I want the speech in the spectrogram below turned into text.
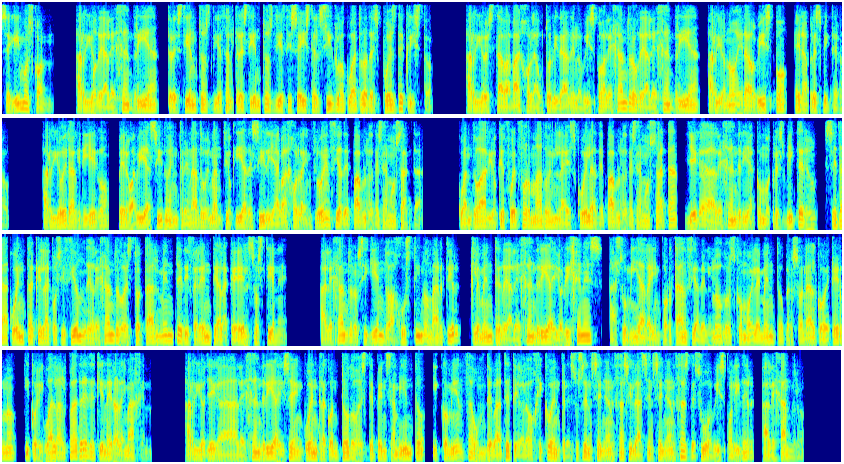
Seguimos con Arrio de Alejandría, 310 al 316 del siglo IV después de Cristo. Arrio estaba bajo la autoridad del obispo Alejandro de Alejandría, Arrio no era obispo, era presbítero. Arrio era griego, pero había sido entrenado en Antioquía de Siria bajo la influencia de Pablo de Samosata. Cuando Ario, que fue formado en la escuela de Pablo de Samosata, llega a Alejandría como presbítero, se da cuenta que la posición de Alejandro es totalmente diferente a la que él sostiene. Alejandro, siguiendo a Justino Mártir, Clemente de Alejandría y Orígenes, asumía la importancia del logos como elemento personal coeterno, y coigual al Padre de quien era la imagen. Arrio llega a Alejandría y se encuentra con todo este pensamiento, y comienza un debate teológico entre sus enseñanzas y las enseñanzas de su obispo líder, Alejandro.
